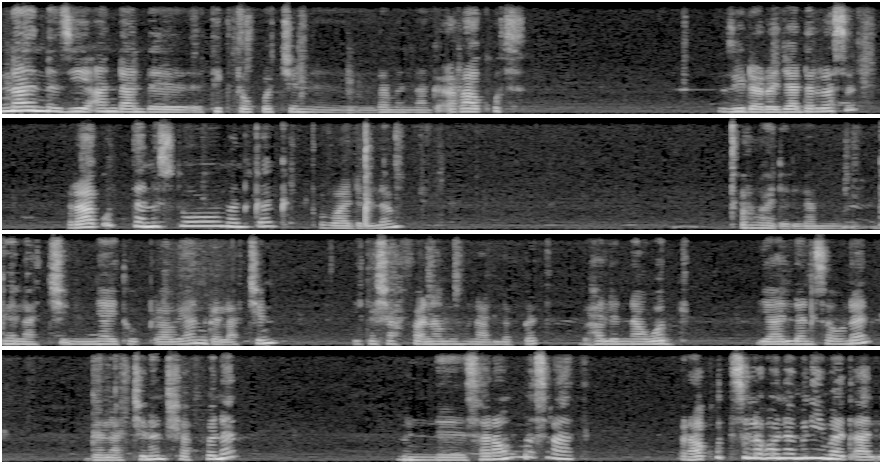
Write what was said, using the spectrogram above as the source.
እና እነዚህ አንዳንድ ቲክቶኮችን ለመናገር ራቁት እዚህ ደረጃ ደረስን። ራቁት ተነስቶ መልቀቅ ጥሩ አይደለም፣ ጥሩ አይደለም። ገላችን እኛ ኢትዮጵያውያን ገላችን የተሸፈነ መሆን አለበት። ባህልና ወግ ያለን ሰው ነን። ገላችንን ሸፍነን ምንሰራውን መስራት። ራቁት ስለሆነ ምን ይመጣል?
